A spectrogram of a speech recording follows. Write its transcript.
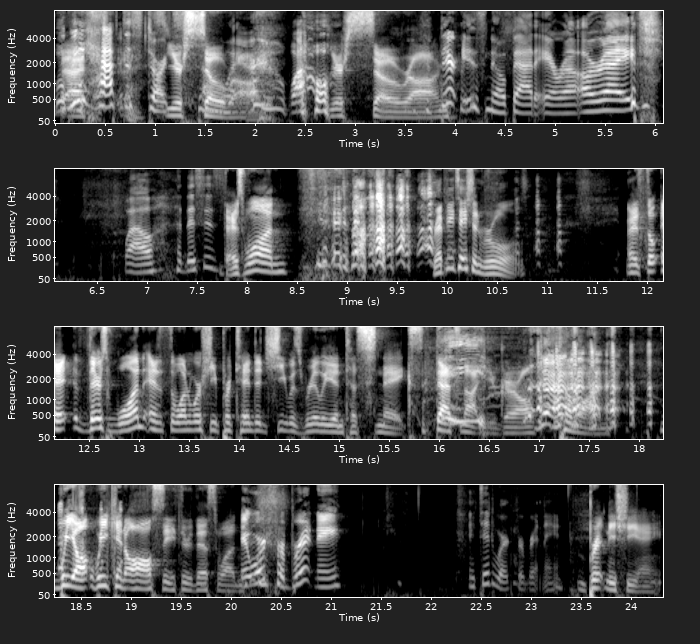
We That's- have to start. You're so somewhere. wrong. wow. You're so wrong. There is no bad era. All right. Wow. This is There's one. Reputation rules. And it's the, it, there's one, and it's the one where she pretended she was really into snakes. That's not you, girl. Come on. We all we can all see through this one. It worked for Britney. it did work for Britney. Brittany, she ain't.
